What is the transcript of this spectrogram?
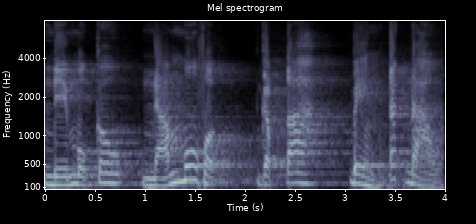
Niệm một câu, Nam mô Phật Gặp ta, bèn đắc đạo.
